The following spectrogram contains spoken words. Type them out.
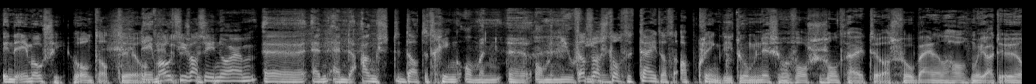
in de emotie rond dat. Uh, rond de emotie was enorm. Uh, en, en de angst dat het ging om een, uh, om een nieuw. Dat was toch de tijd dat Ab Klink, die toen minister van Volksgezondheid was, voor bijna een half miljard euro,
